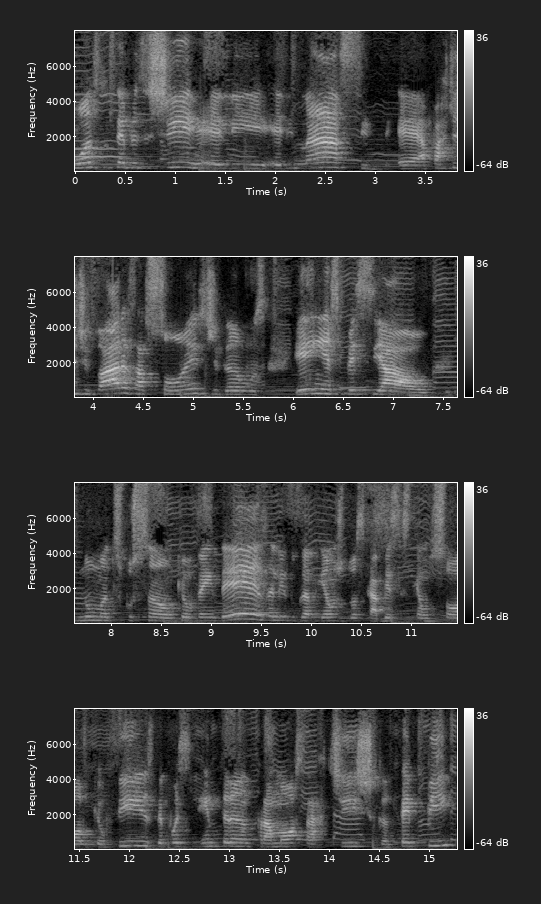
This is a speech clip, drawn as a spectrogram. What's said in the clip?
o Antes do Tempo Existir, ele, ele nasce é, a partir de várias ações, digamos, em especial numa discussão que eu venho desde ali do Gavião de Duas Cabeças, que é um solo que eu fiz, depois entrando para a mostra artística Tepi,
